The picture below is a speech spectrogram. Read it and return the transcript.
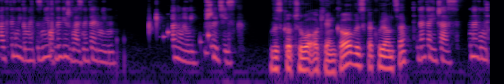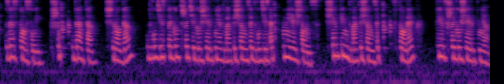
Aktywuj domy. Zmień. Wybierz własny termin. Anuluj. Przycisk. Wyskoczyło okienko wyskakujące. Data i czas. Nagłów. Zastosuj. Przy. Data. Środa. 23 sierpnia 2020. Miesiąc. Sierpień 2000. Wtorek. 1 sierpnia.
